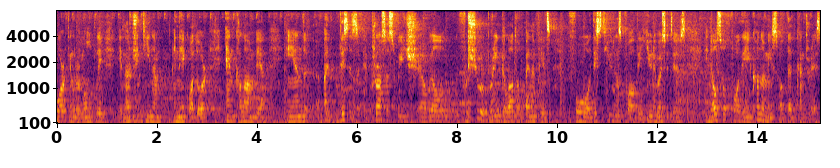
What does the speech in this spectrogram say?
working remotely in Argentina, in Ecuador and Colombia and uh, this is a process which uh, will for sure bring a lot of benefits for the students, for the universities and also for the economies of that countries.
